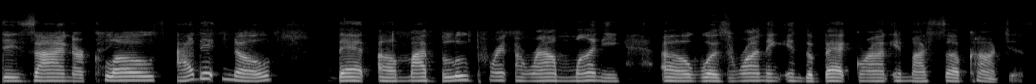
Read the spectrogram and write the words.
designer clothes. I didn't know that uh, my blueprint around money uh, was running in the background in my subconscious.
